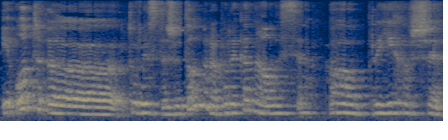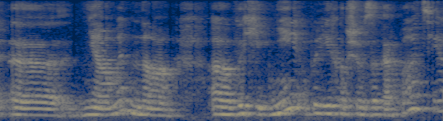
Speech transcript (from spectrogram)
І от е, туристи Житомира переконалися, е, приїхавши е, днями на е, вихідні, приїхавши в Закарпаття,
